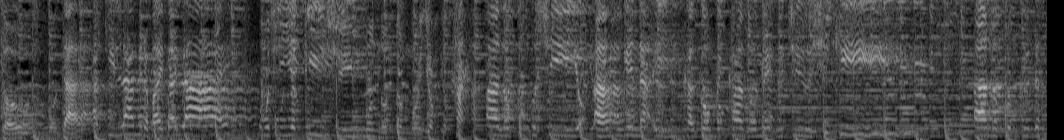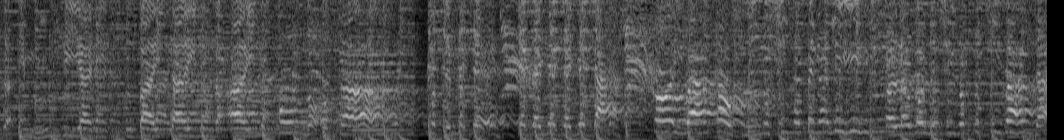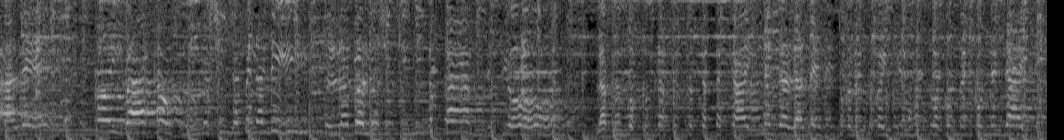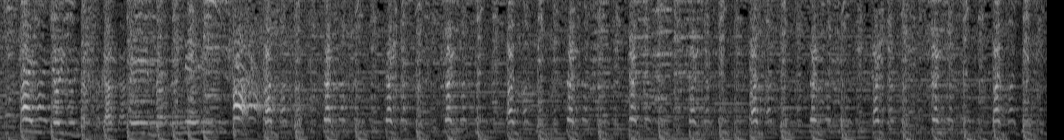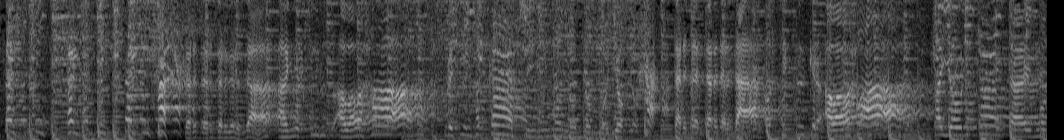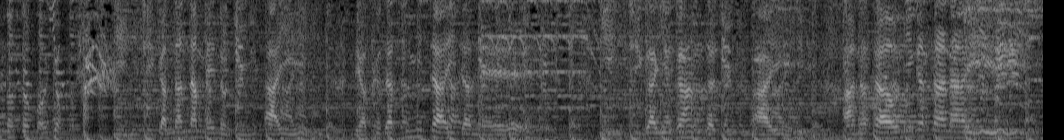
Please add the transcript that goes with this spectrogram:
そうだ諦めろバイバイライお餅焼きし者どもよあの子欲しいよあげないかごめかごめ宇宙式。あの子ください無理やり奪いたいのが愛の炎さ待て待てやだやだやだ恋はカオスのしもべなり。現れし私は誰選ばれし君の神ですよ。ラブロックラフと戦いながらねとかなんとか言っても本当はこんなにダラダラダラダラだ暗躍するとあわわは。嬉しい恥ずかしいものどもよ。はダラダラダラダラだ押し付けるあわわは。はよりたいたいものどもよ。は虹が斜めの純愛。略奪みたいだね。認知が歪んだ純愛。あなたを逃がさない。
